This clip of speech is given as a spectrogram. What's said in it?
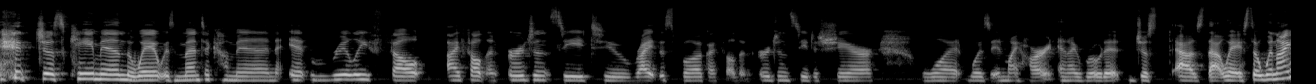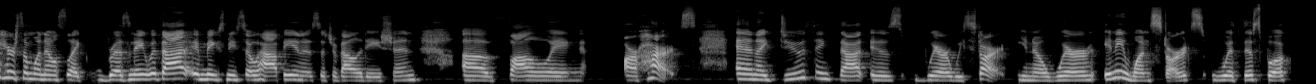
It just came in the way it was meant to come in. It really felt I felt an urgency to write this book. I felt an urgency to share what was in my heart, and I wrote it just as that way. So when I hear someone else like resonate with that, it makes me so happy, and it's such a validation of following our hearts. And I do think that is where we start, you know, where anyone starts with this book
